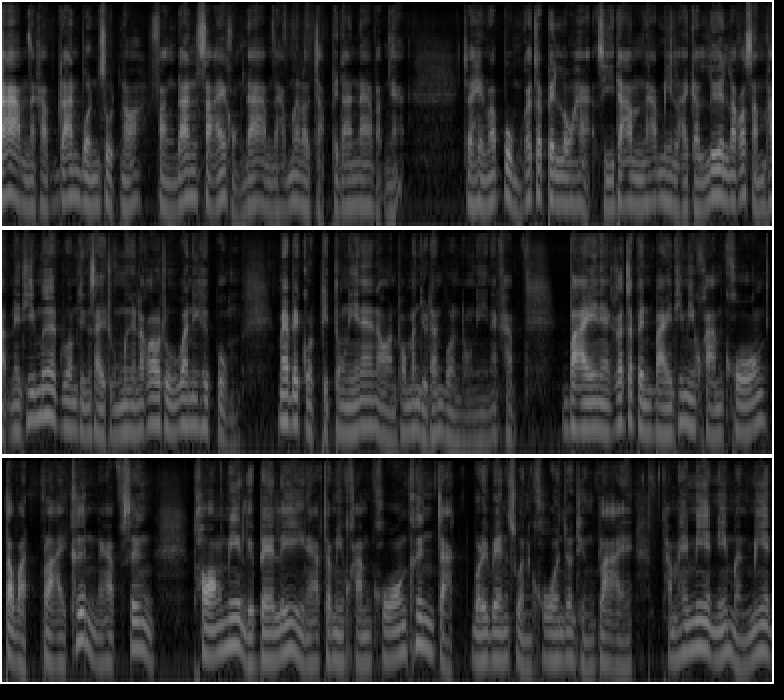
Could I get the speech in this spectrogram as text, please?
ด้ามนะครับ ด้านบนสุดเนาะฝั่งด้านซ้ายของด้ามนะครับ เมื่อเราจับไปด้านหน้าแบบเนี้ยจะเห็นว่าปุ่มก็จะเป็นโลหะสีดำนะครับมีลายกันเลื่อนแล้วก็สัมผัสในที่มืดรวมถึงใส่ถุงมือแล้วก็รู้ว่านี่คือปุ่ม ไม่ไปกดผิดตรงนี้แน่นอนเพราะมันอยู่ด้านบนตรงนี้นะครับใบเนี่ยก็จะเป็นใบที่มีความโค้งตวัดปลายขึ้นนะครับ ซึ่งท้องมีดหรือเบลลี่นะครับจะมีความโค้งขึ้นจากบริเวณส่วนโคนจนถึงปลายทำให้มีดนี้เหมือนมีด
